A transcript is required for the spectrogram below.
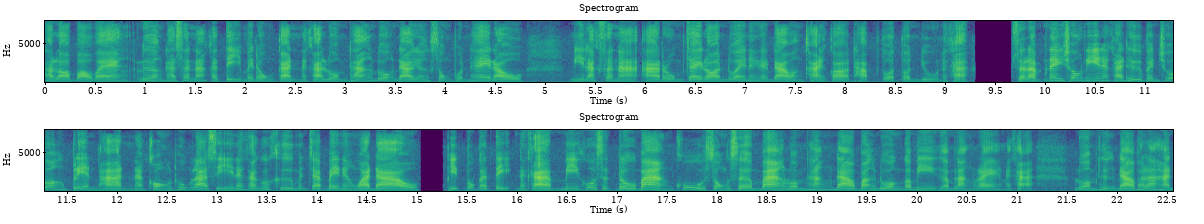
ทะเลาะเบาแวงเรื่องทัศนคติไม่ตรงกันนะคะ รวมทั้งดวงดาวยังส่งผลให้เรามีลักษณะอารมณ์ใจร้อนด้วย เนื่องจากดาวอังคารก็ทับตัวตนอยู่นะคะ สำหรับในช่วงนี้นะคะ ถือเป็นช่วงเปลี่ยนผ่านนะของทุกราศีนะคะ ก็คือมันจะไปในหวาดาวผิดปกตินะคะ มีคู่ศัตรูบ้าง คู่ส่งเสริมบ้าง รวมทั้งดาวบางดวงก็มีกำลังแรงนะคะ รวมถึงดาวพฤหัส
